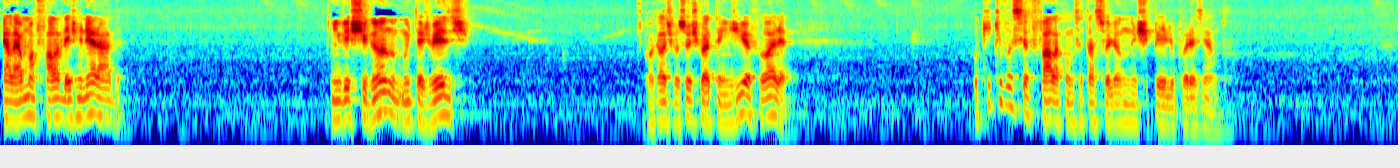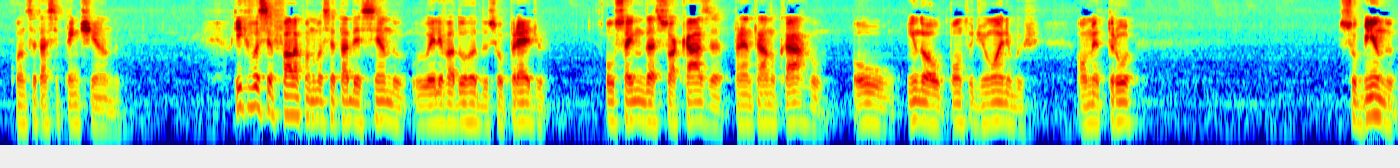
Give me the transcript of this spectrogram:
ela é uma fala degenerada. Investigando muitas vezes com aquelas pessoas que eu atendia, eu falei, olha, o que, que você fala quando você está se olhando no espelho, por exemplo? Quando você está se penteando? O que, que você fala quando você está descendo o elevador do seu prédio? Ou saindo da sua casa para entrar no carro? Ou indo ao ponto de ônibus, ao metrô? Subindo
